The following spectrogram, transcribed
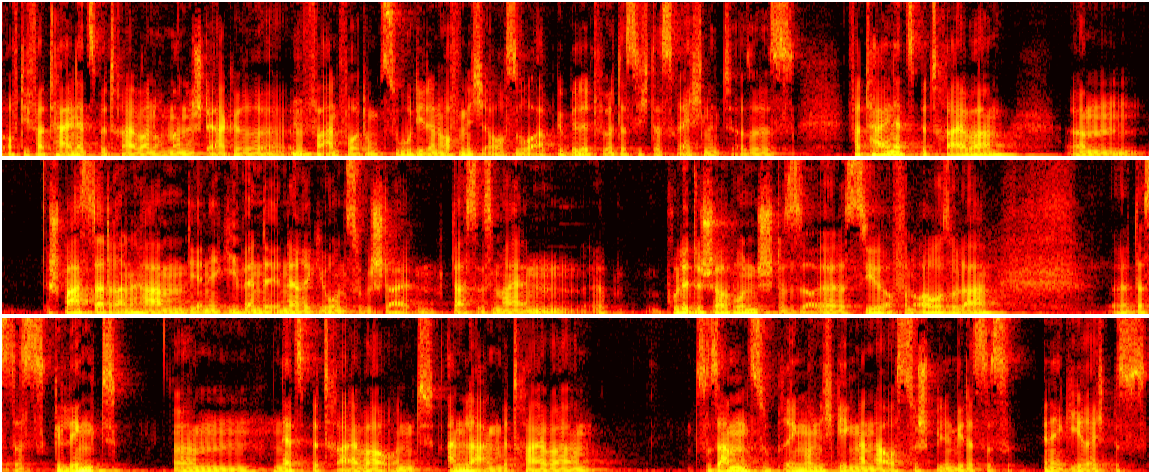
auf die Verteilnetzbetreiber nochmal eine stärkere äh, mhm. Verantwortung zu, die dann hoffentlich auch so abgebildet wird, dass sich das rechnet. Also dass Verteilnetzbetreiber ähm, Spaß daran haben, die Energiewende in der Region zu gestalten. Das ist mein äh, politischer Wunsch, das ist äh, das Ziel auch von Eurosolar, äh, dass das gelingt, ähm, Netzbetreiber und Anlagenbetreiber zusammenzubringen und nicht gegeneinander auszuspielen, wie das das Energierecht bis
